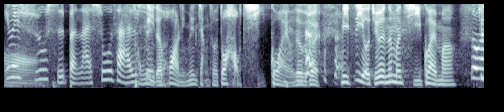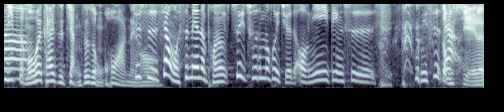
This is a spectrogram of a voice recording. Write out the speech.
因为蔬食本来蔬菜还是从你的话里面讲出来都好奇怪哦，对不对？你自己有觉得那么奇怪吗？就你怎么会开始讲这种话呢？就是像我身边的朋友，最初他们会觉得哦，你一定是 你是中邪了，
